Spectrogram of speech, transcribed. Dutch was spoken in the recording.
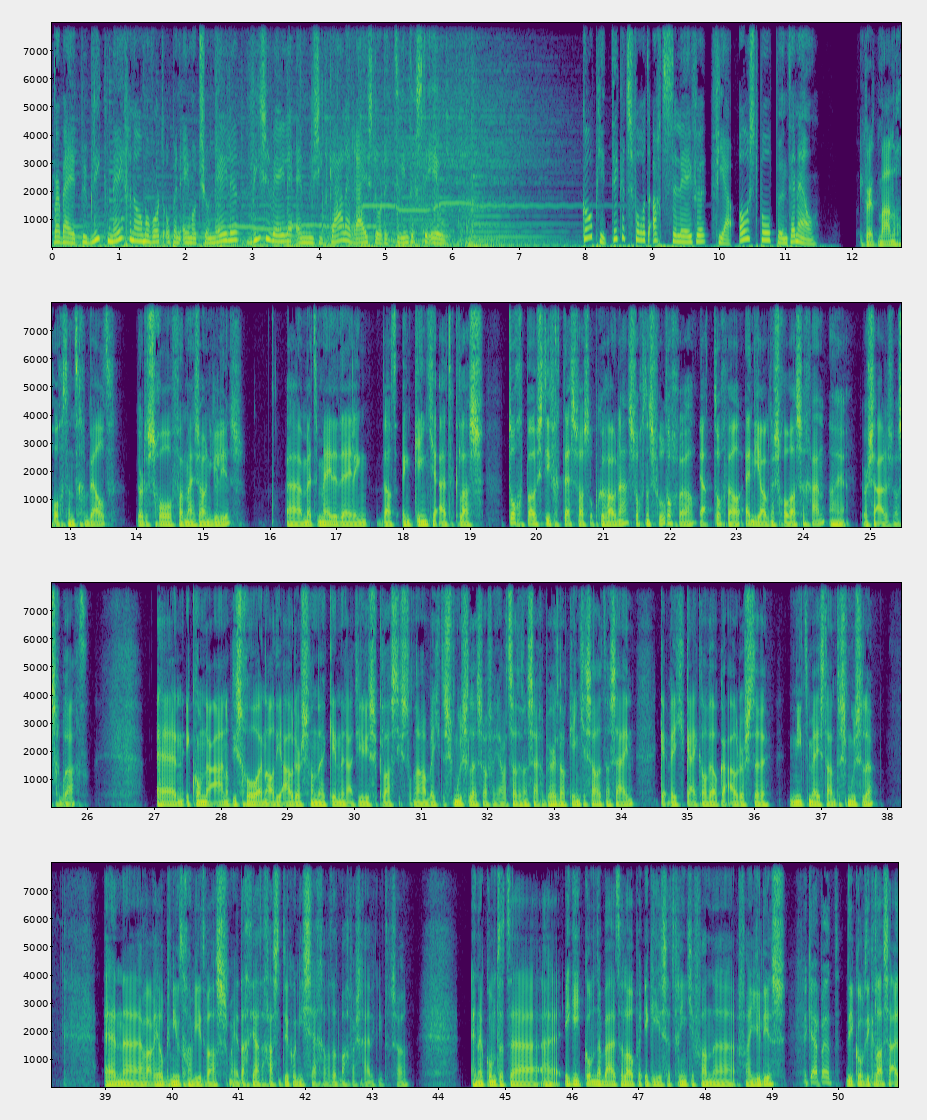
Waarbij het publiek meegenomen wordt op een emotionele, visuele en muzikale reis door de 20ste eeuw. Koop je tickets voor het achtste leven via oostpol.nl. Ik werd maandagochtend gebeld door de school van mijn zoon Julius. Uh, met de mededeling dat een kindje uit de klas toch positief getest was op corona, s ochtends vroeg. Toch wel? Ja, toch wel. En die ook naar school was gegaan. Oh ja. Door zijn ouders was gebracht. En ik kom daar aan op die school en al die ouders van de kinderen uit Julius' klas, die stonden nou een beetje te smoeselen. Zo van, ja, wat zou er dan zijn gebeurd? Welk kindje zou het dan zijn? Weet je, kijk al welke ouders er niet mee staan te smoeselen. En uh, waren heel benieuwd gaan wie het was. Maar je dacht, ja, dat gaan ze natuurlijk ook niet zeggen, want dat mag waarschijnlijk niet of zo. En dan komt het, uh, uh, Iggy komt naar buiten lopen. Iggy is het vriendje van, van Julius. Ik heb het. Die komt die klasse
